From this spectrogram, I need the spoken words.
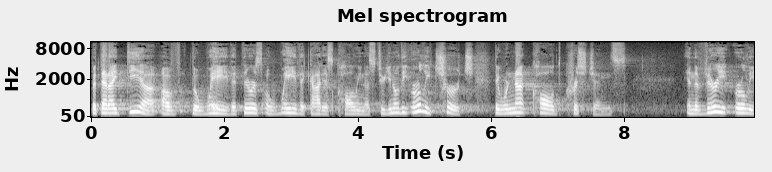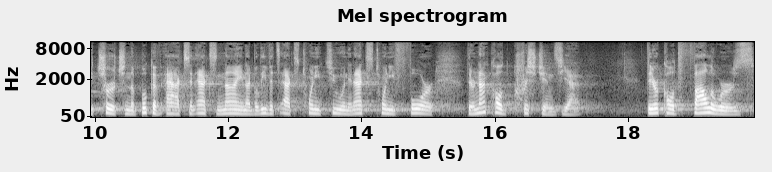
But that idea of the way, that there is a way that God is calling us to. You know, the early church, they were not called Christians in the very early church in the book of Acts, in Acts 9, I believe it's Acts 22, and in Acts 24, they're not called Christians yet. They are called followers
